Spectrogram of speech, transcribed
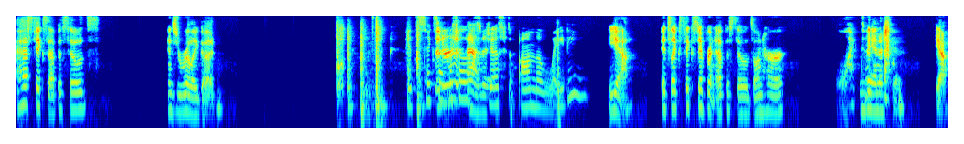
It has six episodes. It's really good. It's six Consider it episodes added. just on the lady? Yeah. It's like six different episodes on her What? vanishing. Yeah.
